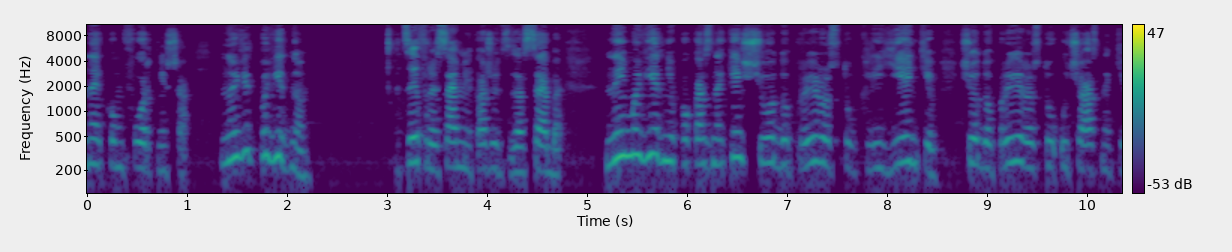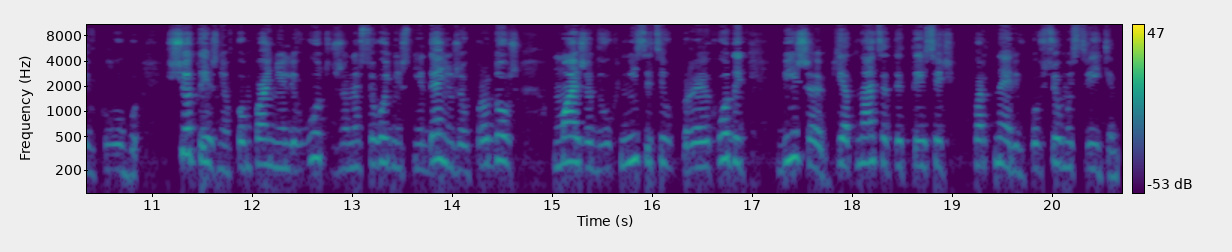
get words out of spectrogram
найкомфортніша. Ну і відповідно. Цифри самі кажуть за себе. Неймовірні показники щодо приросту клієнтів, щодо приросту учасників клубу. Щотижня в компанію Лівгуд вже на сьогоднішній день, вже впродовж майже двох місяців, приходить більше 15 тисяч партнерів по всьому світі.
